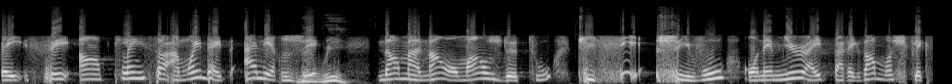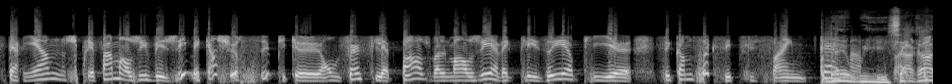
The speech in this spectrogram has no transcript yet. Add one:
Ben, c'est en plein ça. À moins d'être allergique, Ben oui. normalement, on mange de tout. Puis si chez vous, on aime mieux être, par exemple, moi je suis flexitarienne, je préfère manger végé, mais quand je suis reçue qu'on me fait un filet de porc, je vais le manger avec plaisir, puis euh, c'est comme ça que c'est plus simple. Ben oui, ça rend,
